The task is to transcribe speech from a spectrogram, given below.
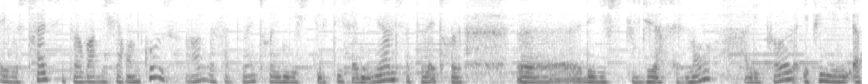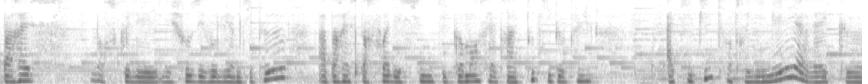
Et le stress, il peut avoir différentes causes. hein. Ça peut être une difficulté familiale, ça peut être des difficultés du harcèlement à l'école. Et puis apparaissent, lorsque les, choses évoluent un petit peu, apparaissent parfois des signes qui commencent à être un tout petit peu plus atypiques, entre guillemets, avec euh,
